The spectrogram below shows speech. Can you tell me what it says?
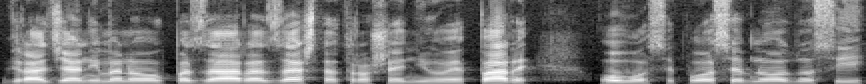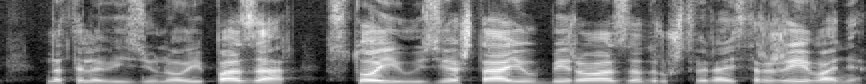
građanima Novog pazara za šta troše njihove pare. Ovo se posebno odnosi na televiziju Novi pazar. Stoji u izvještaju Biroa za društvena istraživanja.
